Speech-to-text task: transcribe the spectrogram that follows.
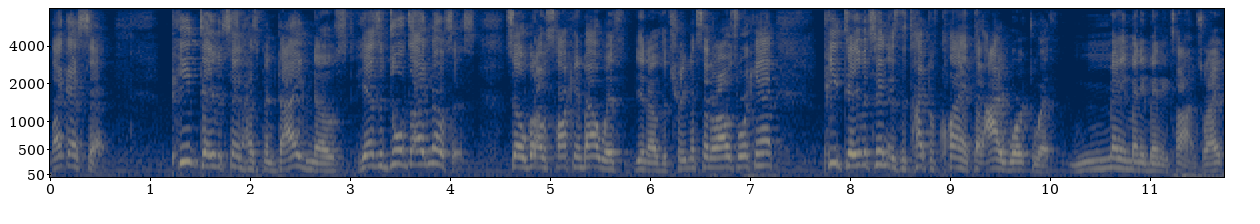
like I said, Pete Davidson has been diagnosed, he has a dual diagnosis. So what I was talking about with, you know, the treatment center I was working at, Pete Davidson is the type of client that I worked with many, many, many times, right?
